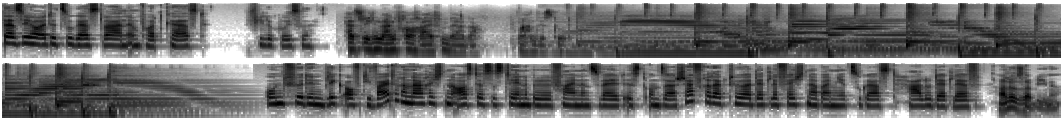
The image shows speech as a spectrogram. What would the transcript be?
dass Sie heute zu Gast waren im Podcast. Viele Grüße. Herzlichen Dank, Frau Reifenberger. Machen Sie es gut. Und für den Blick auf die weiteren Nachrichten aus der Sustainable Finance Welt ist unser Chefredakteur Detlef Fechner bei mir zu Gast. Hallo Detlef. Hallo Sabine.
